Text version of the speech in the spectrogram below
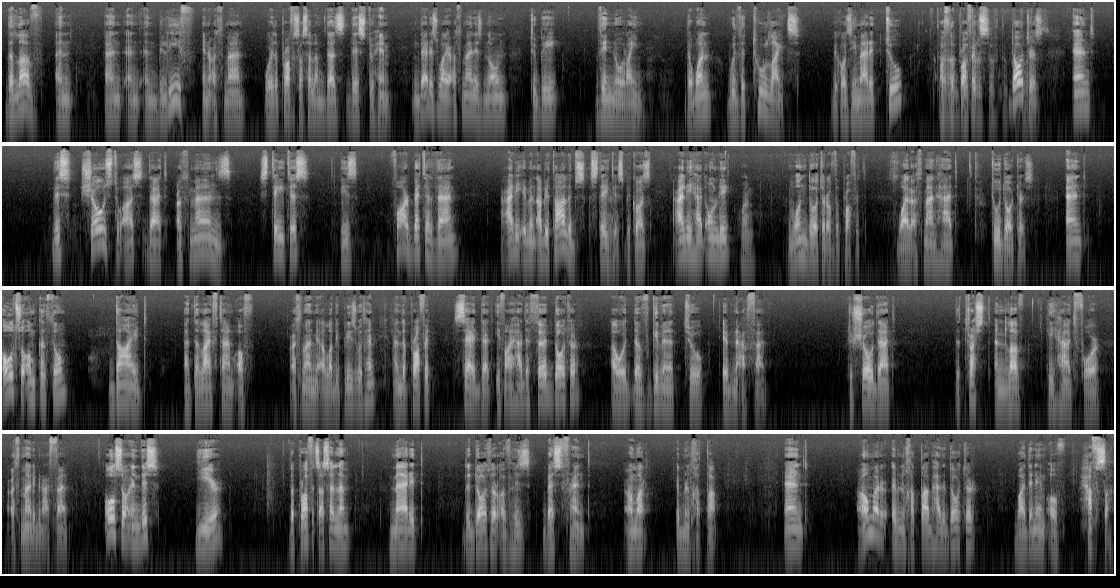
the love and, and, and, and belief in Uthman, where the Prophet ﷺ does this to him. And that is why Uthman is known to be Dhin Nurain, the one with the two lights, because he married two of The uh, the Prophet's daughters of the- daughters. And this shows to us that Uthman's status is far better than Ali ibn Abi Talib's status because Ali had only One. one daughter of the Prophet, while Uthman had two daughters. And also Umm Kulthum died at the lifetime of Uthman, may Allah be pleased with him. And the Prophet said that if I had a third daughter, I would have given it to Ibn Affan to show that the trust and love he had for Uthman ibn Affan. Also in this year, the Prophet ﷺ married the daughter of his best friend, Umar ibn al-Khattab. And Umar ibn al-Khattab had a daughter by the name of Hafsa.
